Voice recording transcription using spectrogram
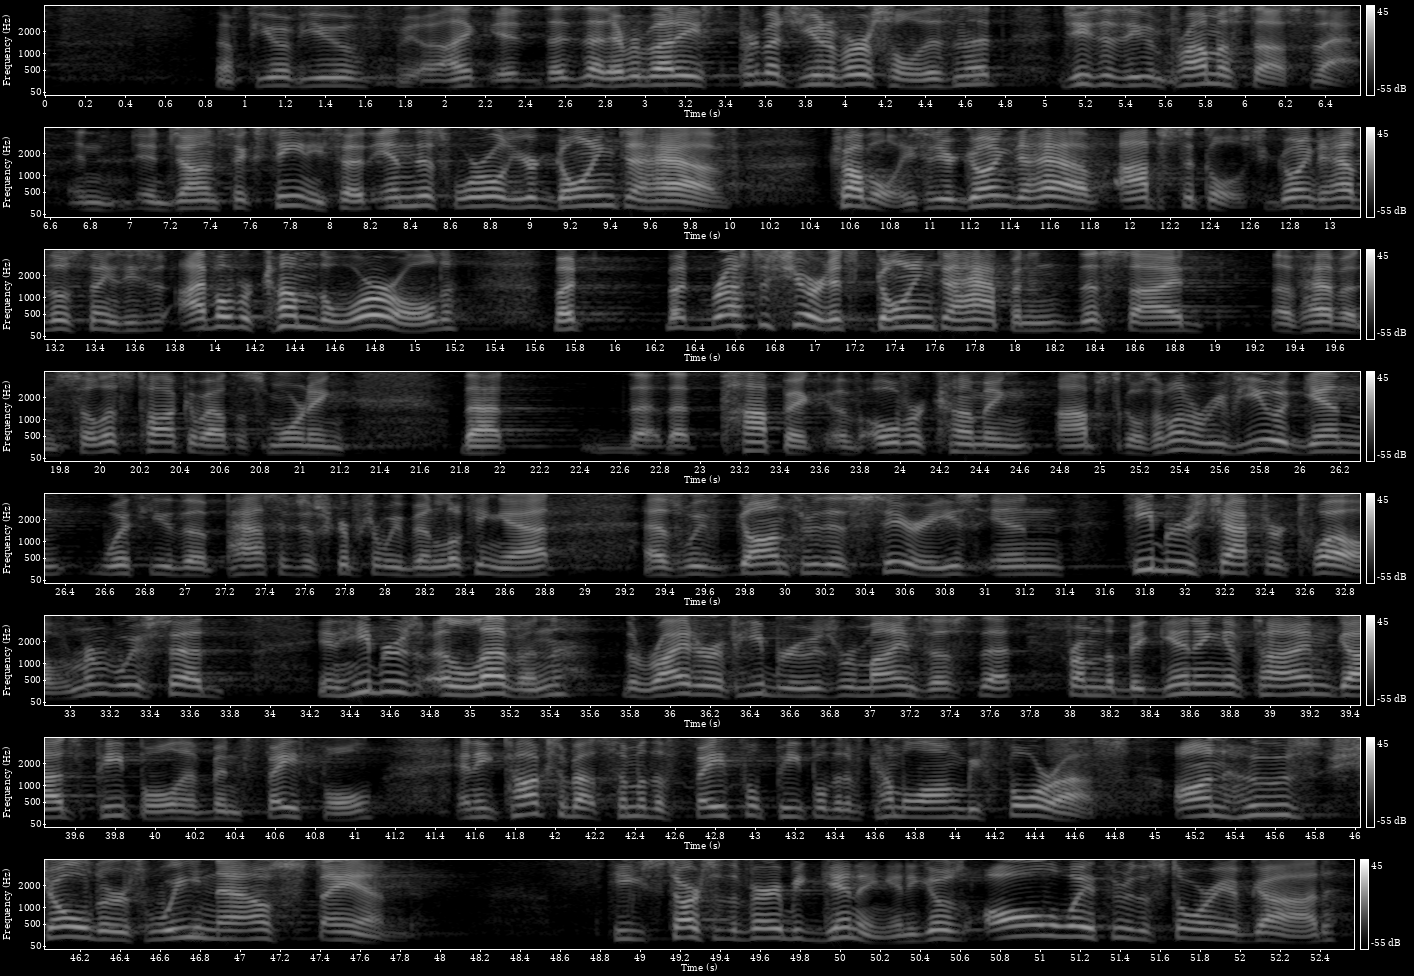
A few of you, I think, it, isn't that everybody? It's pretty much universal, isn't it? Jesus even promised us that in, in John 16. He said, In this world, you're going to have trouble. He said, You're going to have obstacles. You're going to have those things. He said, I've overcome the world, but, but rest assured, it's going to happen this side of heaven. So let's talk about this morning that that, that topic of overcoming obstacles. I want to review again with you the passage of Scripture we've been looking at as we've gone through this series in Hebrews chapter 12. Remember, we've said in Hebrews 11, the writer of Hebrews reminds us that from the beginning of time, God's people have been faithful. And he talks about some of the faithful people that have come along before us, on whose shoulders we now stand he starts at the very beginning and he goes all the way through the story of God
